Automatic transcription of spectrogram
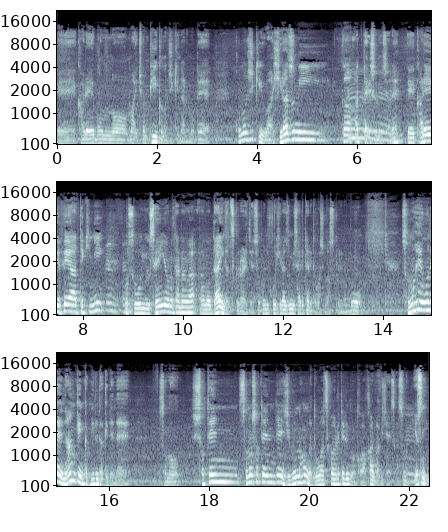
えーカレー本の、まあ、一番ピークの時期になるのでこの時期は平積みがあったりするんですよね、でカレーフェア的にこうそういう専用の棚があの台が作られてそこにこう平積みされたりとかしますけれどもその辺をね何軒か見るだけでねその書店その書店で自分の本がどう扱われてるのか分かるわけじゃないですか。その、うん。要するに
